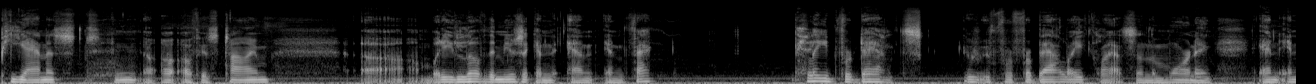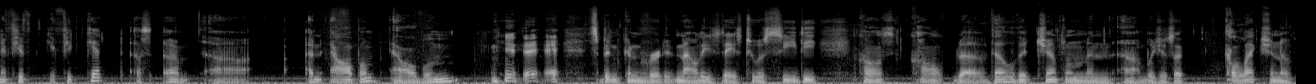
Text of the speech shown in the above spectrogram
pianist uh, of his time, uh, but he loved the music and, and in fact, played for dance, for, for ballet class in the morning. And, and if you if you get a, um, uh, an album album it's been converted now these days to a CD called called uh, Velvet Gentleman, uh, which is a collection of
